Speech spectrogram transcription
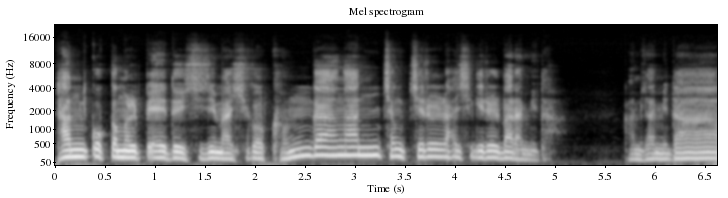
단 꽃감을 빼드시지 마시고 건강한 정치를 하시기를 바랍니다. 감사합니다.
